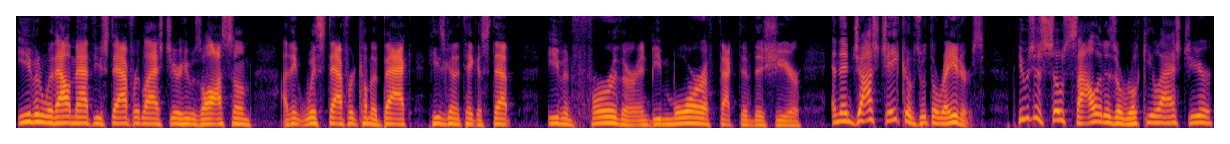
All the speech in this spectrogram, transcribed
Even without Matthew Stafford last year, he was awesome. I think with Stafford coming back, he's going to take a step even further and be more effective this year. And then Josh Jacobs with the Raiders. He was just so solid as a rookie last year,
